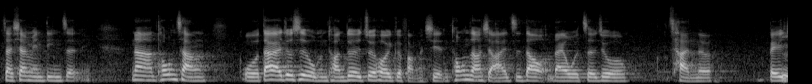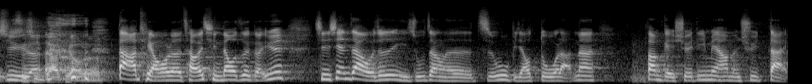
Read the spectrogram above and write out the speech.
在下面盯着你。那通常我大概就是我们团队的最后一个防线。通常小孩知道来我这就惨了，悲剧了，大条了，大条了才会请到这个。因为其实现在我就是以组长的职务比较多啦，那放给学弟妹他们去带，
